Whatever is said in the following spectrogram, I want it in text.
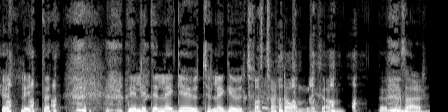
det, är lite, det är lite lägg ut, lägg ut fast tvärtom. Liksom. Det är så här,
